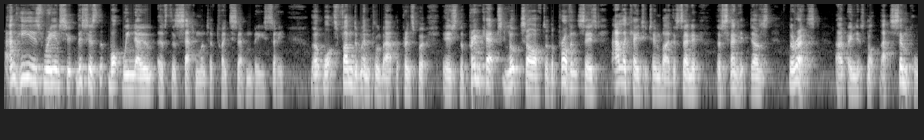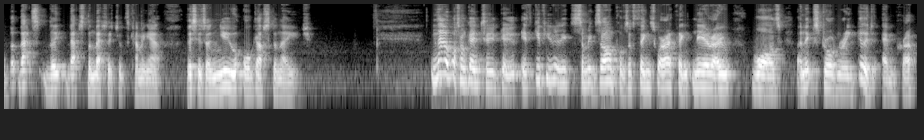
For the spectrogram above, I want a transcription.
And he is reinstituting, this is what we know as the settlement of 27 BC. That what's fundamental about the principate is the princeps looks after the provinces allocated to him by the Senate, the Senate does the rest. I mean, it's not that simple, but that's the, that's the message that's coming out. This is a new Augustan age. Now, what I'm going to do is give you some examples of things where I think Nero was an extraordinary good emperor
